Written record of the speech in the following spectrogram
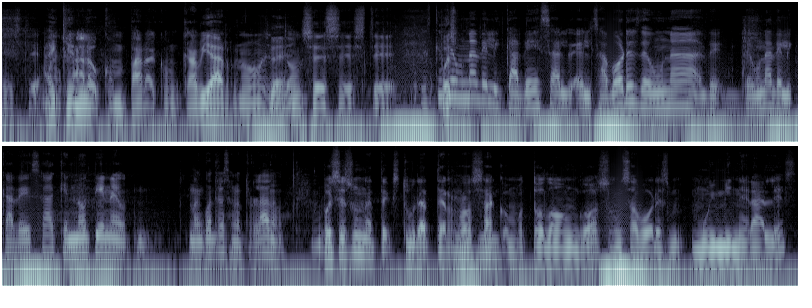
este hay quien lo compara con caviar, ¿no? Entonces, este es que es pues de una delicadeza, el, sabor es de una de, de una delicadeza que no tiene no encuentras en otro lado. Pues es una textura terrosa como todo hongo, son sabores muy minerales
